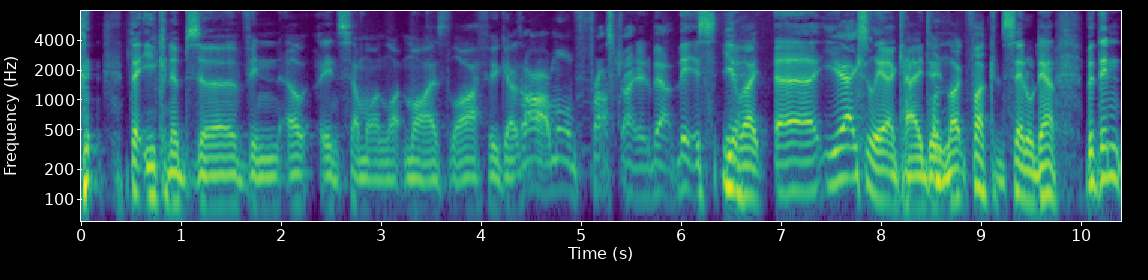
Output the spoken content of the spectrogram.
that you can observe in uh, in someone like Myers' life who goes, "Oh, I'm all frustrated about this." You're like, uh, "You're actually okay, dude. Like, fucking settle down." But then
